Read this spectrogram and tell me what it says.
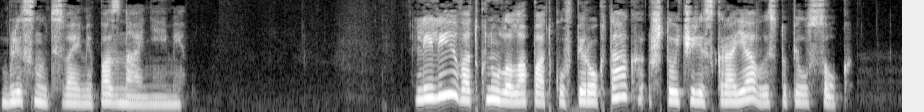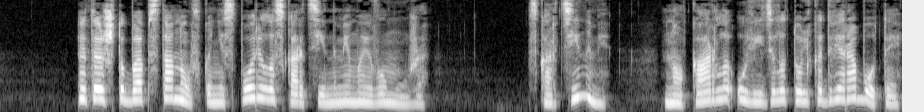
блеснуть своими познаниями. Лилия воткнула лопатку в пирог так, что через края выступил сок. Это чтобы обстановка не спорила с картинами моего мужа. С картинами? Но Карла увидела только две работы.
